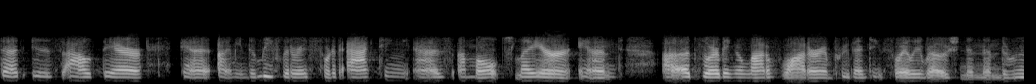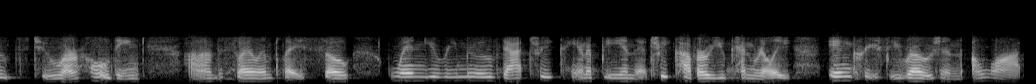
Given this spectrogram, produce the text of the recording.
that is out there uh, I mean, the leaf litter is sort of acting as a mulch layer and uh, absorbing a lot of water and preventing soil erosion, and then the roots too are holding uh, the soil in place. So when you remove that tree canopy and that tree cover, you can really increase erosion a lot.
